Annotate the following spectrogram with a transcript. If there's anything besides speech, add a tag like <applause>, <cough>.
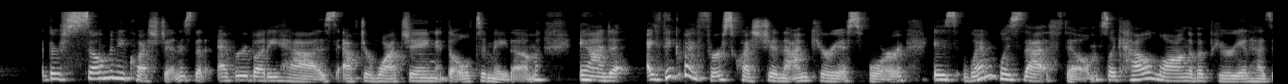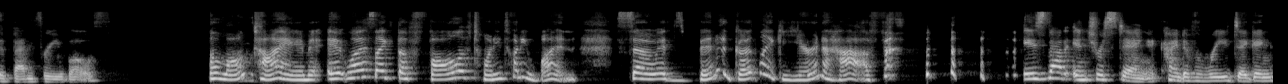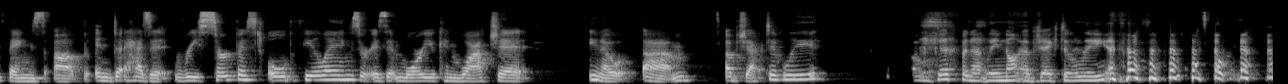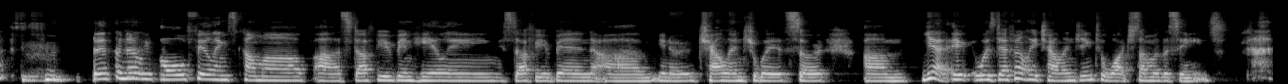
there's so many questions that everybody has after watching the ultimatum and I think my first question that I'm curious for is when was that filmed? Like, how long of a period has it been for you both? A long time. It was like the fall of 2021. So it's been a good like year and a half. <laughs> is that interesting kind of redigging things up and has it resurfaced old feelings or is it more you can watch it you know um objectively Oh, definitely not objectively. <laughs> definitely old feelings come up, uh, stuff you've been healing, stuff you've been, um, you know, challenged with. So, um, yeah, it was definitely challenging to watch some of the scenes.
